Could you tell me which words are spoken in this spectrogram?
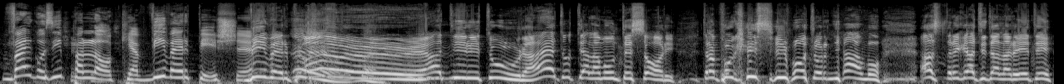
vai così pallocchia. Viva il pesce. Viva il pesce! Eh, addirittura, eh, tutti alla Montessori. Tra pochissimo torniamo a Stregati dalla rete.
